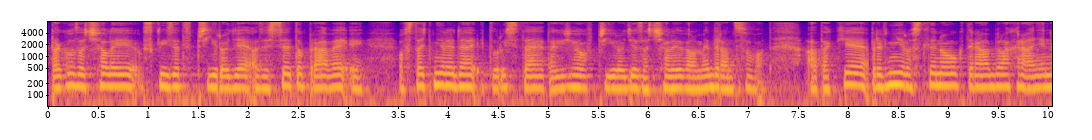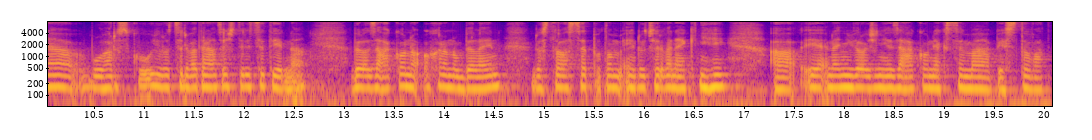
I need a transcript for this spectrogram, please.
Tak ho začali sklízet v přírodě a zjistili to právě i ostatní lidé, i turisté, takže ho v přírodě začali velmi drancovat. A tak je první rostlinou, která byla chráněna v Bulharsku už v roce 1941. Byl zákon na ochranu bylin, dostala se potom i do Červené knihy a je na ní vyloženě zákon, jak se má pěstovat.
